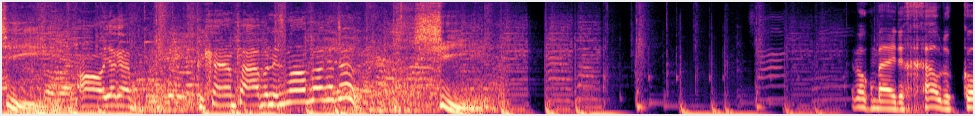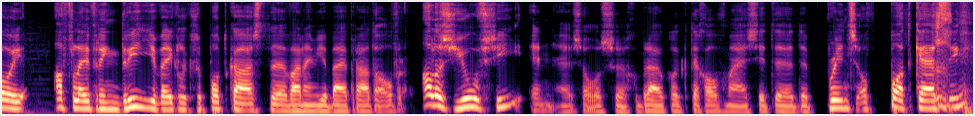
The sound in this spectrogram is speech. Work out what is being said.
Shit. Oh, y'all got pecan pie in this motherfucker too? Shit. Welkom bij de Gouden Kooi, aflevering 3, je wekelijkse podcast eh, waarin we je bijpraten over alles UFC. En eh, zoals eh, gebruikelijk tegenover mij zit de Prince of Podcasting.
